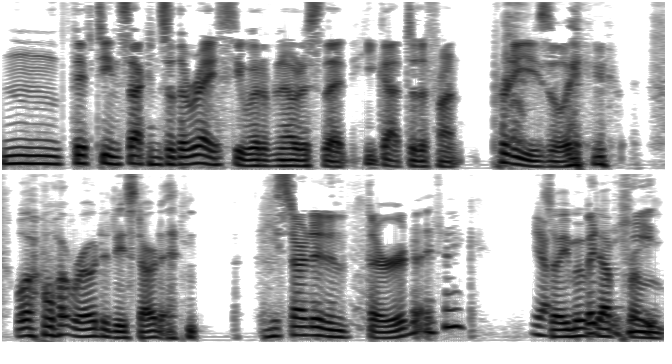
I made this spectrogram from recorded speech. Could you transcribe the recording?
mm, 15 seconds of the race, you would have noticed that he got to the front pretty easily. What, what row did he start in? he started in third, I think. Yeah. So he moved But up from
